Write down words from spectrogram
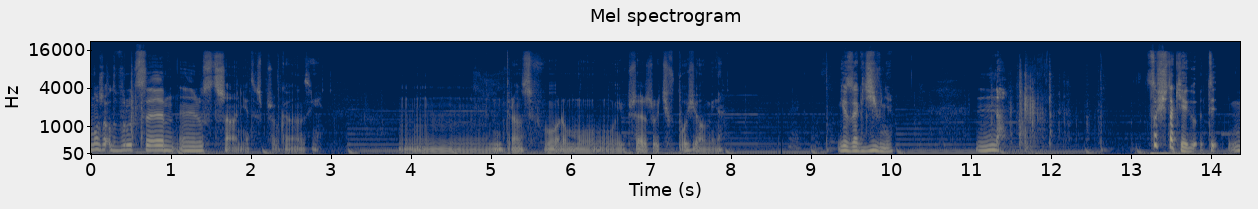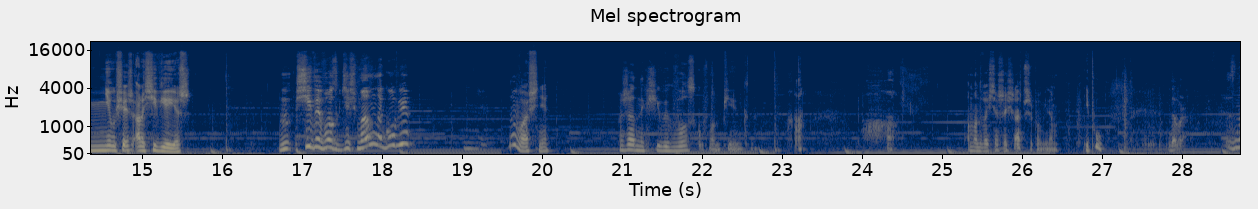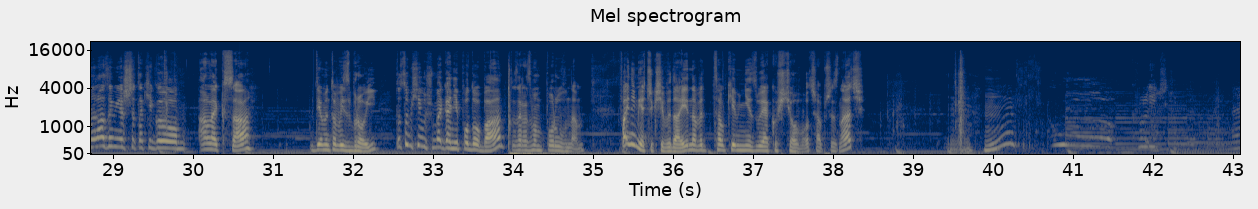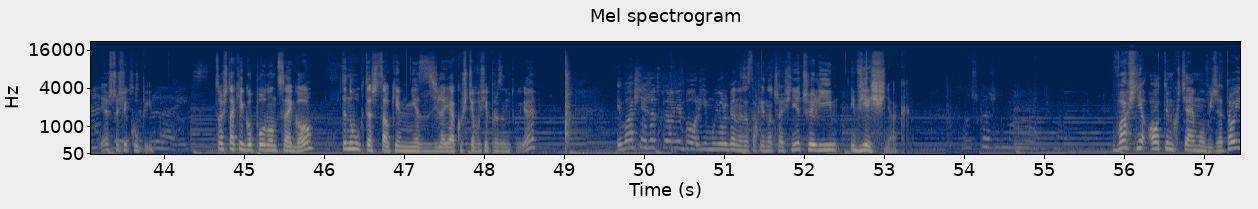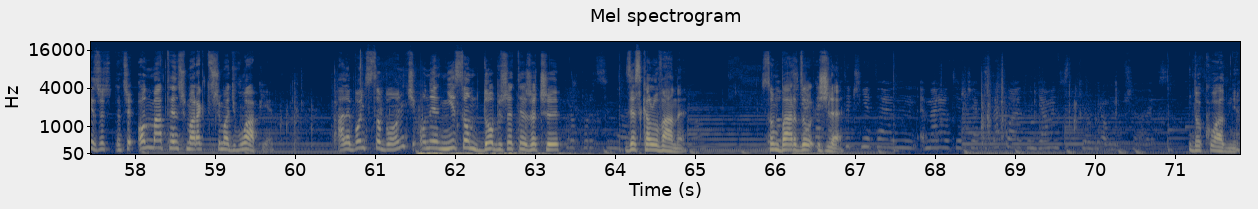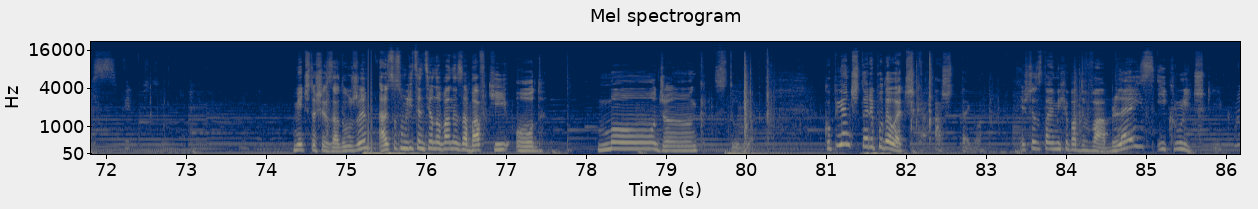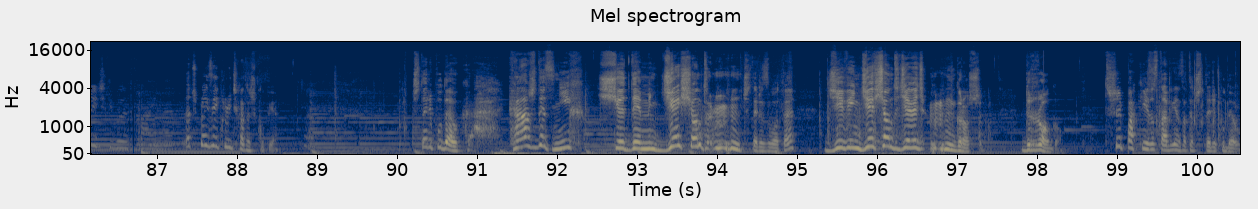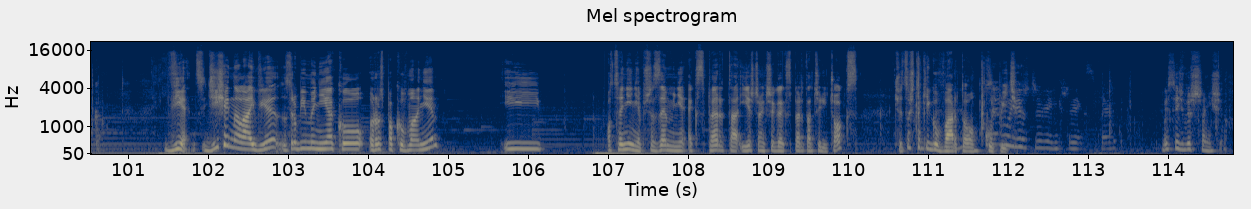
może odwrócę y, lustrzanie też przy okazji. Mm, transformuj, przerzuć w poziomie. Jezu, jak dziwnie. No. Coś takiego. Ty nie usiesz, ale siwiejesz. Siwy włos gdzieś mam na głowie? Nie. No właśnie. Żadnych siwych włosków mam piękne. Ha. Ha. A mam 26 lat, przypominam. I pół. Dobra. Znalazłem jeszcze takiego Alexa w diamentowej zbroi. To, co mi się już mega nie podoba, to zaraz wam porównam. Fajny mieczyk się wydaje, nawet całkiem niezły jakościowo, trzeba przyznać. Mhm. Króliczki były fajne. Jeszcze się kupi. Blaze. Coś takiego płonącego. Ten łuk też całkiem nieźle jakościowo się prezentuje. I właśnie rzecz, która mnie boli, mój ulubiony zestaw jednocześnie, czyli wieśniak. Właśnie o tym chciałem mówić, że to jest rzecz, znaczy on ma ten szmaragd trzymać w łapie. Ale bądź co bądź, one nie są dobrze te rzeczy Proporcjonalnie. zeskalowane. Są Bo bardzo źle. Faktycznie ten emerald jeszcze tako, ale ten diament jest taki ogromny przy Alex. Dokładnie. Wielkości. Nie wiem. Mieć też jest za duży, ale to są licencjonowane zabawki od Mojang Studio. Kupiłem cztery pudełeczka, aż tego. Jeszcze zostały mi chyba dwa, Blaze i Króliczki. Króliczki były fajne. Znaczy Blaze i Króliczka też kupię. Cztery pudełka. Każde z nich 74 zł. 99 groszy. Drogo. Trzy paki zostawiłem za te cztery pudełka. Więc dzisiaj na live zrobimy niejako rozpakowanie i ocenienie przeze mnie eksperta i jeszcze większego eksperta, czyli Chox. Czy coś takiego warto kupić? Czemu jeszcze? Bo jesteś wyższa niż ja.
